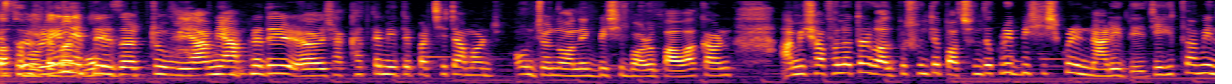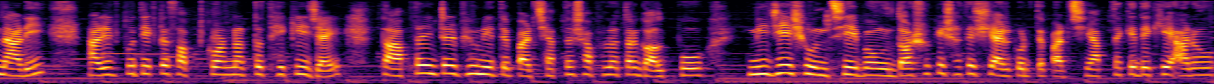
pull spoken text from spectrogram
কথা বলতে পারব। প্লেজার টু মি আমি আপনাদের সাক্ষাৎকার নিতে পারছি এটা আমার জন্য অনেক বেশি বড় পাওয়া। কারণ আমি সফলতার গল্প শুনতে পছন্দ করি বিশেষ করে নারীদের। যেহেতু আমি নারী নারীর প্রতি একটা সফট কর্নার তো থেকেই যায়। তো আপনার ইন্টারভিউ নিতে পারছি আপনার সফলতার গল্প নিজে শুনছি এবং দর্শকের সাথে শেয়ার করতে পারছি। আপনাকে দেখে আরও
